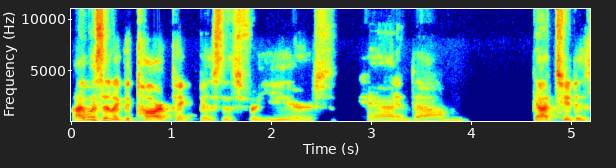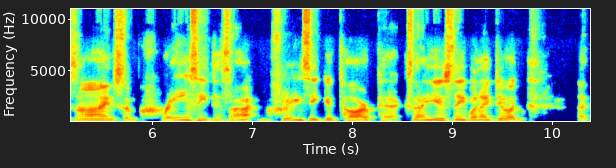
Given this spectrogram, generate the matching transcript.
I was in a guitar pick business for years, and yeah. um, got to design some crazy design, crazy guitar picks. And I usually, when I do a, a,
